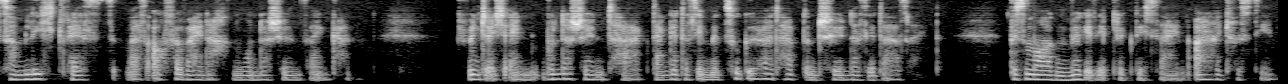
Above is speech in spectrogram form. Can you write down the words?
zum Lichtfest, was auch für Weihnachten wunderschön sein kann. Ich wünsche euch einen wunderschönen Tag. Danke, dass ihr mir zugehört habt und schön, dass ihr da seid. Bis morgen möget ihr glücklich sein. Eure Christine.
